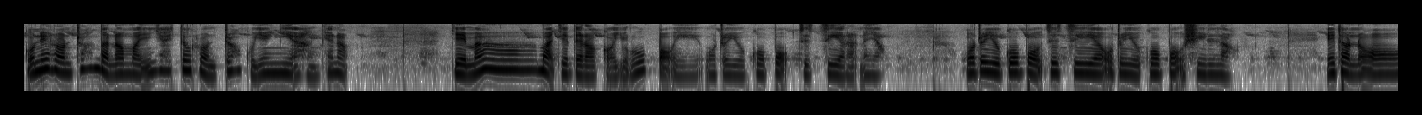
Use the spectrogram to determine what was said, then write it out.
cô nè lòn trong tờ nó mà dây tôi lòn trong của dân nhẹ hàng thế nào. Vậy mà mà chỉ để là có yếu lúc bộ ở trong yếu cô bộ chia chia là này nhở hoặc là yếu cô bộ chia chia ở trong yếu cô bộ xin lọc ấy thằng nó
